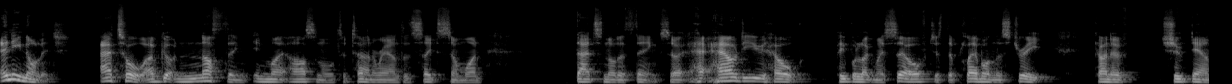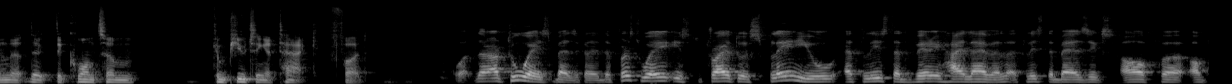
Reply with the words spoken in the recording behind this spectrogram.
any knowledge at all. I've got nothing in my arsenal to turn around and say to someone, that's not a thing. So, h- how do you help people like myself, just the pleb on the street, kind of shoot down the, the, the quantum computing attack FUD? Well, there are two ways basically. The first way is to try to explain you at least at very high level, at least the basics of uh, of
